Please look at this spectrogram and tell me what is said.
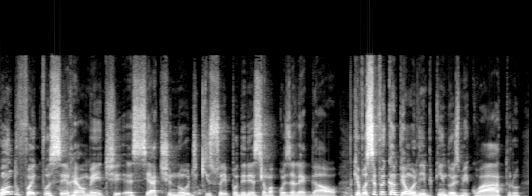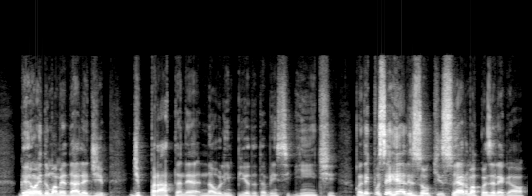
Quando foi que você realmente eh, se atinou de que isso aí poderia ser uma coisa legal? Porque você foi campeão olímpico em 2004, ganhou ainda uma medalha de, de prata né, na Olimpíada também seguinte. Quando é que você realizou que isso era uma coisa legal?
